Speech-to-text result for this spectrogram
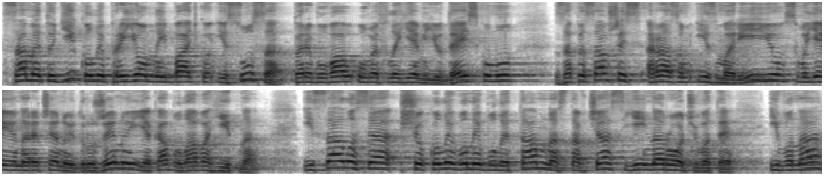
Саме тоді, коли прийомний батько Ісуса перебував у Вифлеємі Юдейському, записавшись разом із Марією, своєю нареченою дружиною, яка була вагітна. І сталося, що коли вони були там, настав час їй народжувати, і вона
